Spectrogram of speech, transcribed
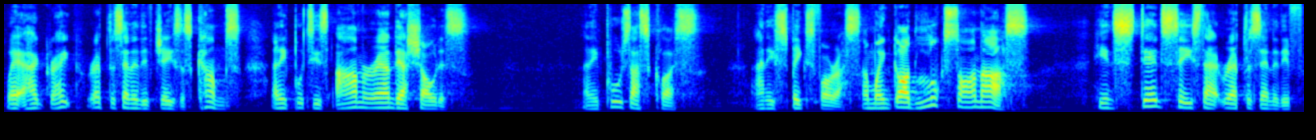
where our great representative Jesus comes and he puts his arm around our shoulders and he pulls us close and he speaks for us. And when God looks on us, he instead sees that representative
